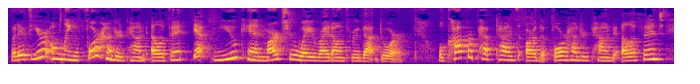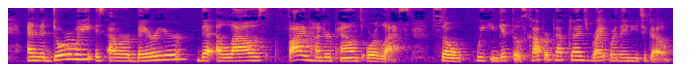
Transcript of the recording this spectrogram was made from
But if you're only a 400 pound elephant, yep, you can march your way right on through that door. Well, copper peptides are the 400 pound elephant, and the doorway is our barrier that allows 500 pounds or less. So we can get those copper peptides right where they need to go.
